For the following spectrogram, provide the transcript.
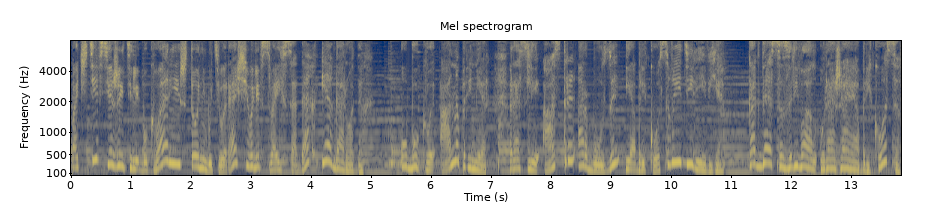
Почти все жители Букварии что-нибудь выращивали в своих садах и огородах. У буквы А, например, росли астры, арбузы и абрикосовые деревья. Когда созревал урожай абрикосов,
